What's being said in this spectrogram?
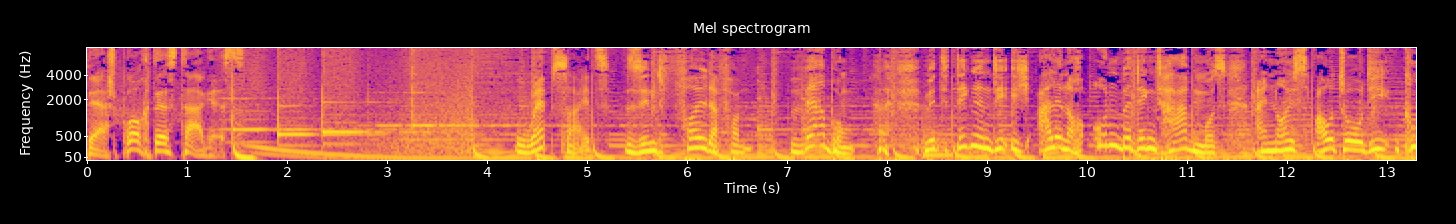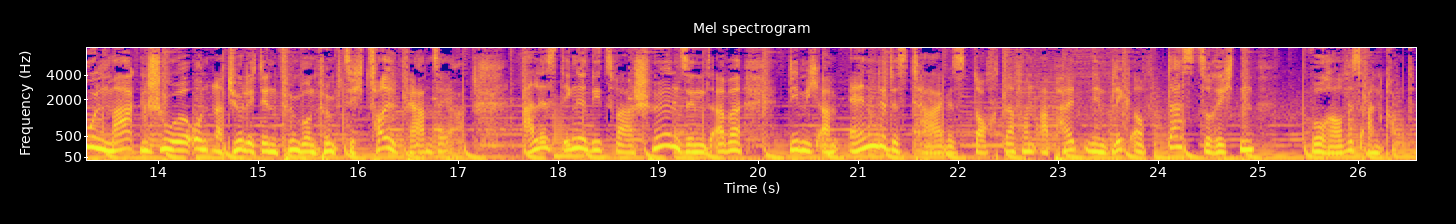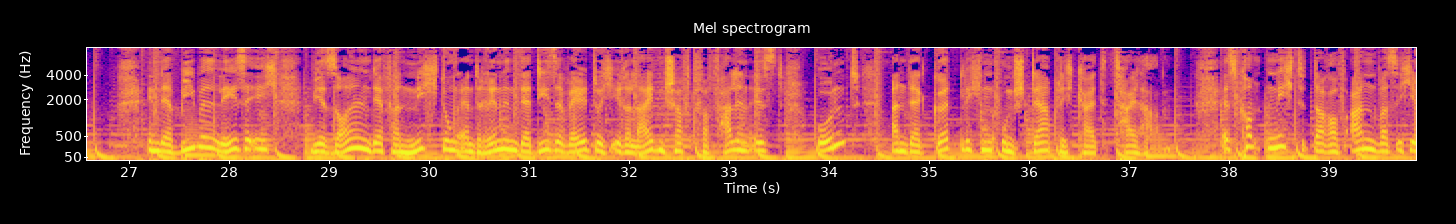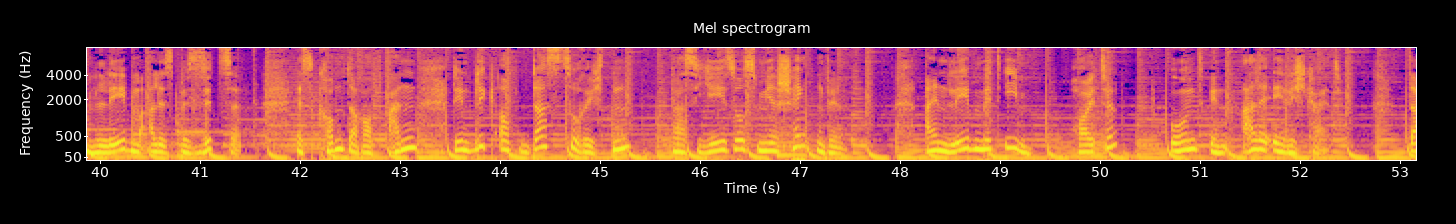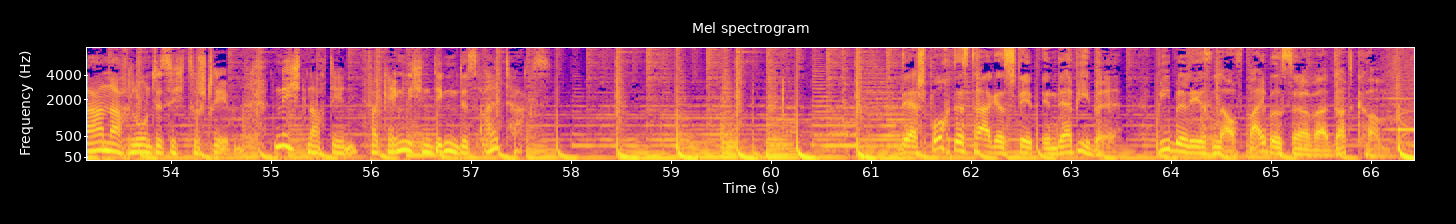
Der Spruch des Tages. Websites sind voll davon. Werbung. Mit Dingen, die ich alle noch unbedingt haben muss. Ein neues Auto, die coolen Markenschuhe und natürlich den 55 Zoll Fernseher. Alles Dinge, die zwar schön sind, aber die mich am Ende des Tages doch davon abhalten, den Blick auf das zu richten, worauf es ankommt. In der Bibel lese ich, wir sollen der Vernichtung entrinnen, der diese Welt durch ihre Leidenschaft verfallen ist, und an der göttlichen Unsterblichkeit teilhaben. Es kommt nicht darauf an, was ich im Leben alles besitze. Es kommt darauf an, den Blick auf das zu richten, was Jesus mir schenken will. Ein Leben mit ihm, heute und in alle Ewigkeit. Danach lohnt es sich zu streben, nicht nach den vergänglichen Dingen des Alltags. Der Spruch des Tages steht in der Bibel. Bibellesen auf bibleserver.com.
